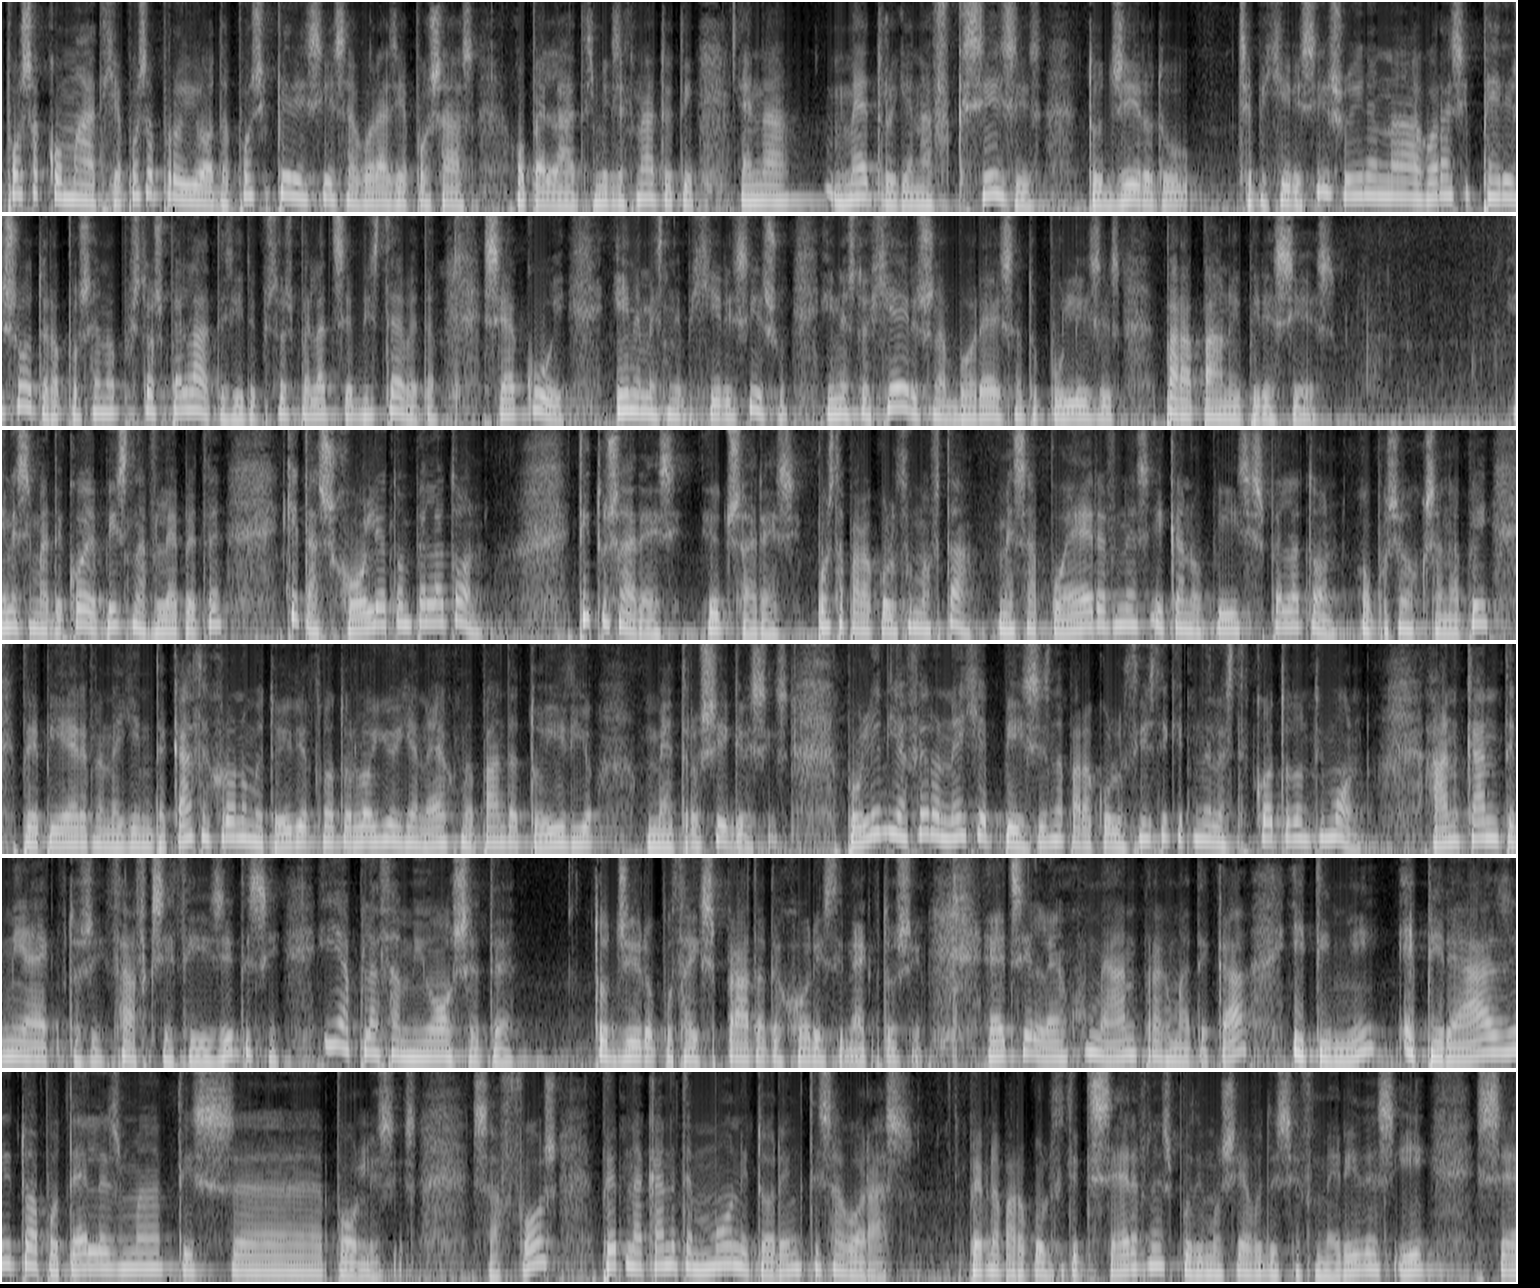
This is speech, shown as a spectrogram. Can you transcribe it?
πόσα κομμάτια, πόσα προϊόντα, πόσες υπηρεσίες αγοράζει από εσάς ο πελάτης. Μην ξεχνάτε ότι ένα μέτρο για να αυξήσεις το τζίρο του της επιχείρησής σου είναι να αγοράσει περισσότερο από σένα ο πιστός πελάτης. Γιατί ο πιστός πελάτης σε εμπιστεύεται, σε ακούει, είναι μες στην επιχείρησή σου, είναι στο χέρι σου να μπορέσεις να του πουλήσεις παραπάνω υπηρεσίες. Είναι σημαντικό επίσης να βλέπετε και τα σχόλια των πελατών. Τι τους αρέσει, τι δεν τους αρέσει, πώς θα παρακολουθούμε αυτά μέσα από έρευνες ικανοποίησης πελατών. Όπως έχω ξαναπεί, πρέπει η έρευνα να γίνεται κάθε χρόνο με το ίδιο θεματολόγιο για να έχουμε πάντα το ίδιο μέτρο σύγκρισης. Πολύ ενδιαφέρον έχει επίσης να παρακολουθήσετε και την ελαστικότητα των τιμών. Αν κάνετε μία έκπτωση, θα αυξηθεί η ζήτηση ή απλά θα μειώσετε το τζίρο που θα εισπράτατε χωρίς την έκπτωση. Έτσι ελέγχουμε αν πραγματικά η τιμή επηρεάζει το αποτέλεσμα της ε, πώλησης. Σαφώς πρέπει να κάνετε monitoring της αγοράς. Πρέπει να παρακολουθείτε τις έρευνες που δημοσιεύονται σε εφημερίδες ή σε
